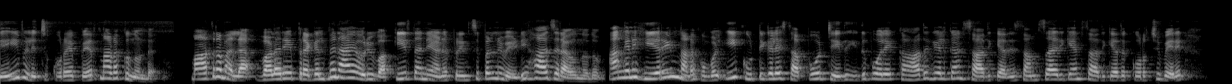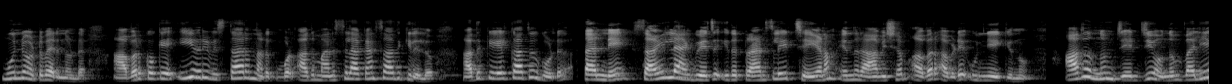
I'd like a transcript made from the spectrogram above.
ജയ് വിളിച്ച് കുറേ പേർ നടക്കുന്നുണ്ട്. മാത്രമല്ല വളരെ പ്രഗത്ഭനായ ഒരു വക്കീൽ തന്നെയാണ് പ്രിൻസിപ്പലിന് വേണ്ടി ഹാജരാകുന്നതും. അങ്ങനെ ഹിയറിംഗ് നടക്കുമ്പോൾ ഈ കുട്ടികളെ സപ്പോർട്ട് ചെയ്ത് ഇതുപോലെ കാത് കേൾക്കാൻ സാധിക്കാതെ സംസാരിക്കാൻ സാധിക്കാതെ കുറച്ചുപേര് മുന്നോട്ട് വരുന്നുണ്ട്. അവർക്കൊക്കെ ഈ ഒരു വിസ്താരം നടക്കുമ്പോൾ അത് മനസ്സിലാക്കാൻ സാധിക്കില്ലല്ലോ. അത് കേൾക്കാത്തത് കൊണ്ട് തന്നെ സൈൻ ലാംഗ്വേജ് ഇത് ട്രാൻസ്ലേറ്റ് ചെയ്യണം എന്നൊരാവശ്യം അവർ അവിടെ ഉന്നയിക്കുന്നു. അതൊന്നും ജഡ്ജി ഒന്നും വലിയ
